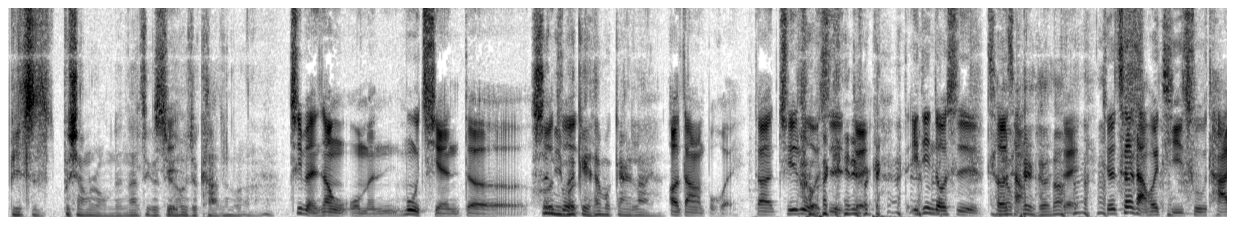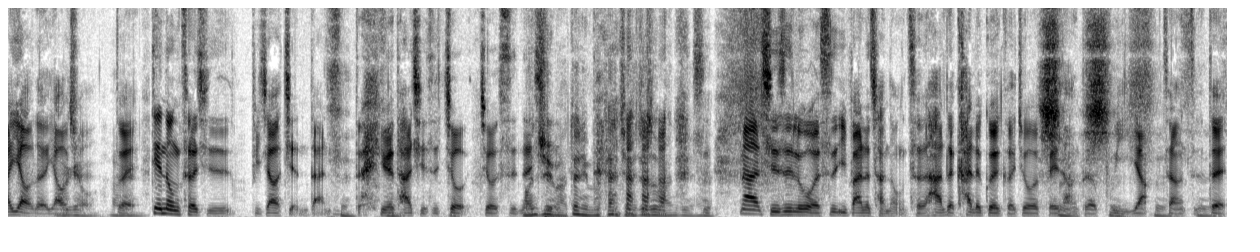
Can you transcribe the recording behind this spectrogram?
彼此不相容的，那这个最后就卡住了。基本上我们目前的合作，是你们给他们 guideline？哦，当然不会。但其实如果是对，一定都是车厂 对，就是车厂会提出他要的要求。对.电动车其实比较简单，是对，因为它其实就就是那玩具嘛，对你们看起来就是玩具。是，那其实如果是一般的传统车，它的开的规格就会非常的不一样，这样子。对，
